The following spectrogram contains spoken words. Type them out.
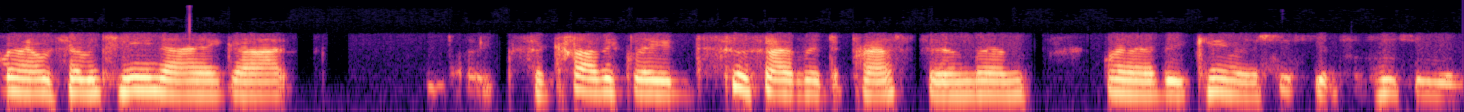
when I was 17, I got psychotically, suicidally depressed, and then when I became an assistant physician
